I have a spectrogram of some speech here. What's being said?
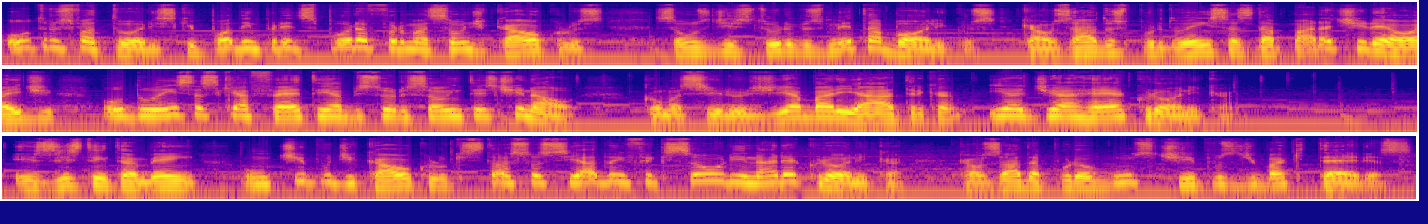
Outros fatores que podem predispor à formação de cálculos são os distúrbios metabólicos, causados por doenças da paratireoide ou doenças que afetem a absorção intestinal, como a cirurgia bariátrica e a diarreia crônica. Existem também um tipo de cálculo que está associado à infecção urinária crônica, causada por alguns tipos de bactérias.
